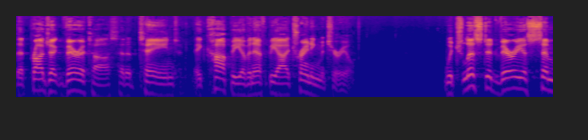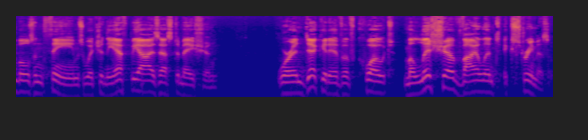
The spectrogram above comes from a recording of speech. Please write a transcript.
that Project Veritas had obtained a copy of an FBI training material, which listed various symbols and themes which, in the FBI's estimation, were indicative of, quote, militia violent extremism.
